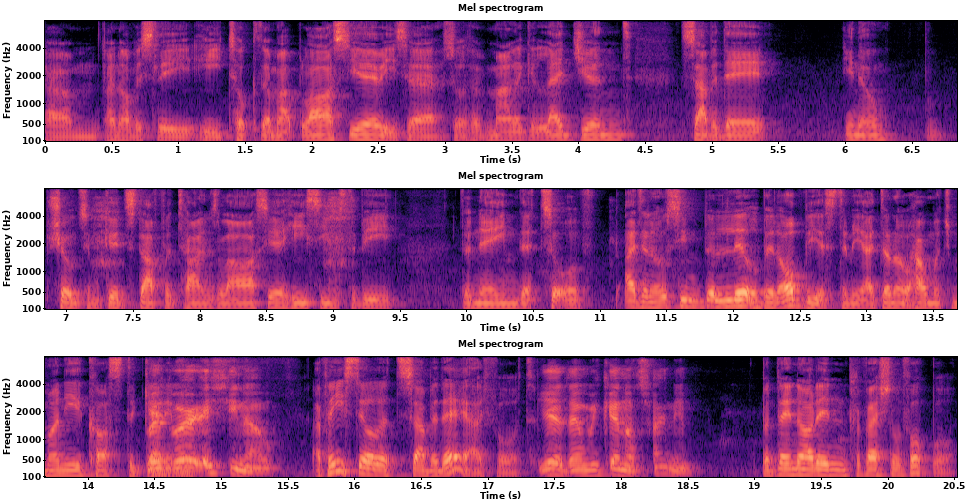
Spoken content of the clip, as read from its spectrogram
Um, and obviously, he took them up last year. He's a sort of Malaga legend. Sabadell, you know, showed some good stuff at times last year. He seems to be the name that sort of, I don't know, seemed a little bit obvious to me. I don't know how much money it costs to get but him. Where is he now? I think he's still at Sabadell, I thought. Yeah, then we cannot sign him. But they're not in professional football?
